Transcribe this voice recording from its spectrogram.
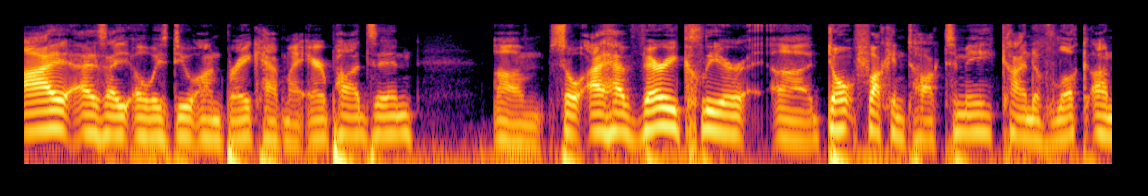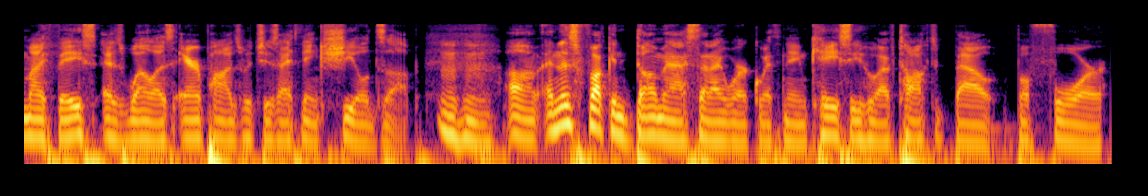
I, as I always do on break, have my AirPods in. Um, so I have very clear, uh, don't fucking talk to me kind of look on my face, as well as AirPods, which is, I think, shields up. Um, and this fucking dumbass that I work with named Casey, who I've talked about before,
